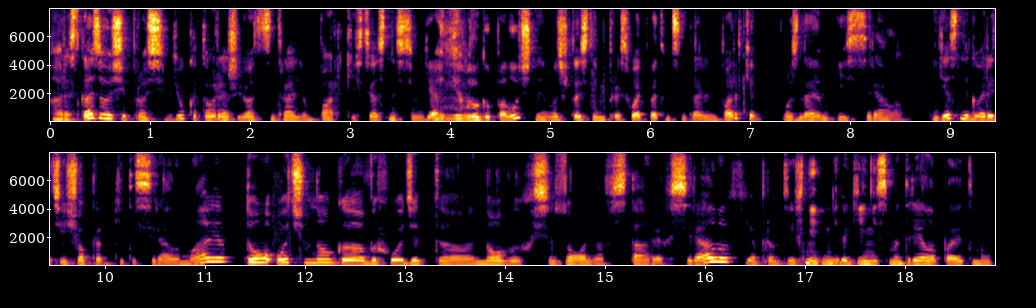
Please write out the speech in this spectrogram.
рассказывающий про семью, которая живет в Центральном парке. Естественно, семья неблагополучная, и вот что с ними происходит в этом Центральном парке, узнаем из сериала. Если говорить еще про какие-то сериалы мая, то очень много выходит э, новых сезонов старых сериалов. Я, правда, их ни, никакие не смотрела, поэтому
